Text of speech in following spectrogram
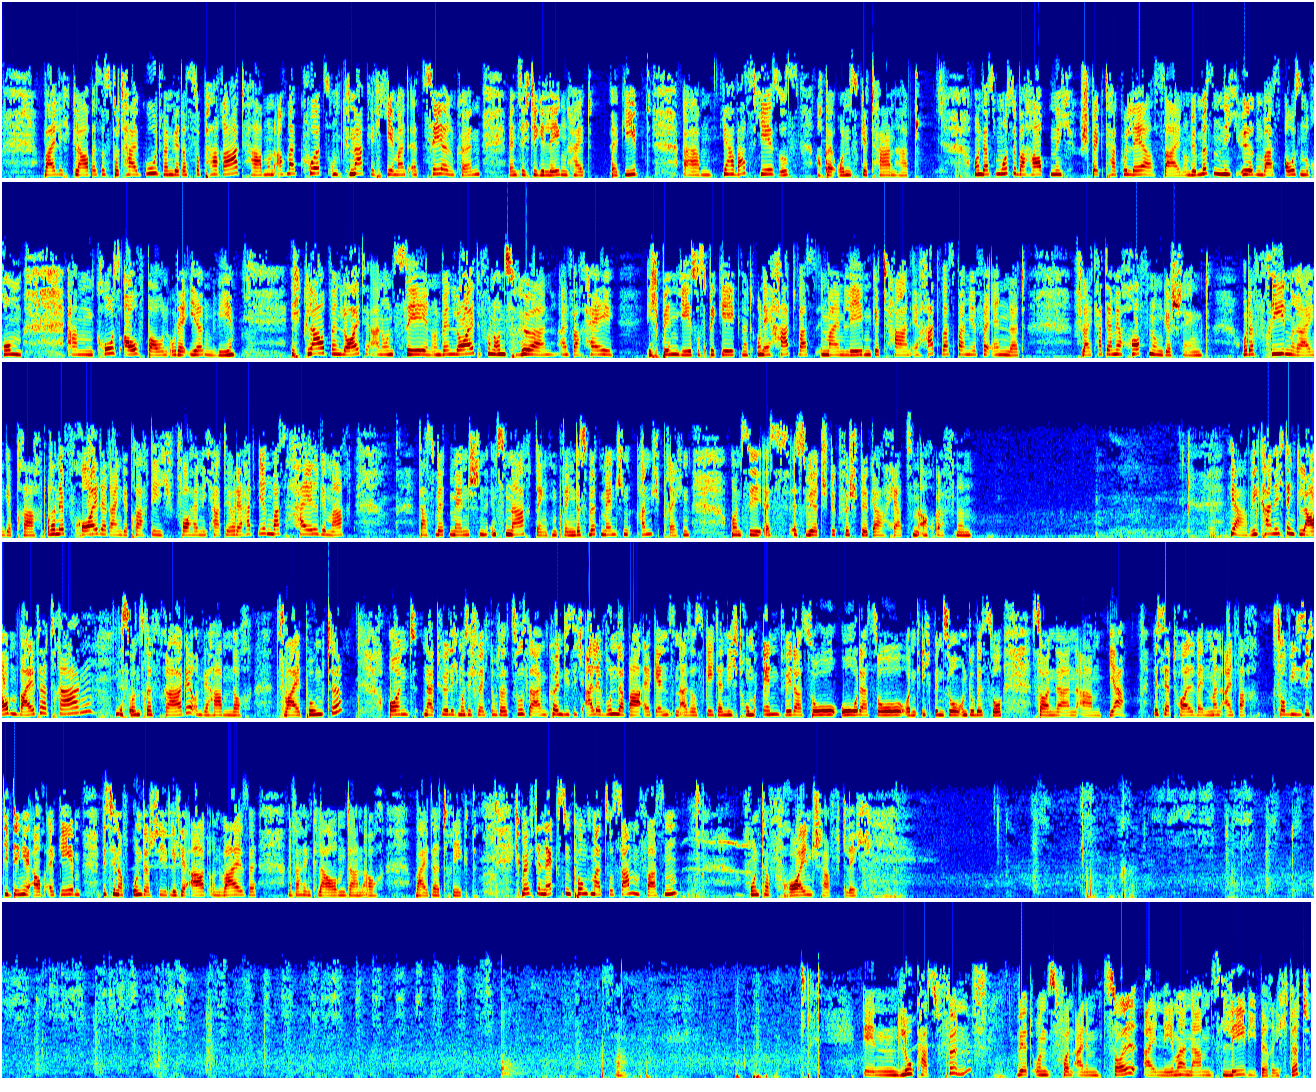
Weil ich glaube, es ist total gut, wenn wir das so parat haben und auch mal kurz und knackig jemand erzählen können, wenn sich die Gelegenheit ergibt, ähm, ja, was Jesus auch bei uns getan hat. Und das muss überhaupt nicht spektakulär sein. Und wir müssen nicht irgendwas außenrum ähm, groß aufbauen oder irgendwie. Ich glaube, wenn Leute an uns sehen und wenn Leute von uns hören, einfach, hey, ich bin Jesus begegnet und er hat was in meinem Leben getan. Er hat was bei mir verändert. Vielleicht hat er mir Hoffnung geschenkt oder Frieden reingebracht oder eine Freude reingebracht, die ich vorher nicht hatte oder er hat irgendwas heil gemacht. Das wird Menschen ins Nachdenken bringen. Das wird Menschen ansprechen und sie, es, es wird Stück für Stück Herzen auch öffnen. Ja, wie kann ich den Glauben weitertragen, ist unsere Frage. Und wir haben noch zwei Punkte. Und natürlich muss ich vielleicht noch dazu sagen, können die sich alle wunderbar ergänzen. Also es geht ja nicht drum, entweder so oder so und ich bin so und du bist so, sondern ähm, ja, ist ja toll, wenn man einfach, so wie sich die Dinge auch ergeben, bisschen auf unterschiedliche Art und Weise einfach den Glauben dann auch weiterträgt. Ich möchte den nächsten Punkt mal zusammenfassen unter freundschaftlich. In Lukas 5 wird uns von einem Zolleinnehmer namens Levi berichtet.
